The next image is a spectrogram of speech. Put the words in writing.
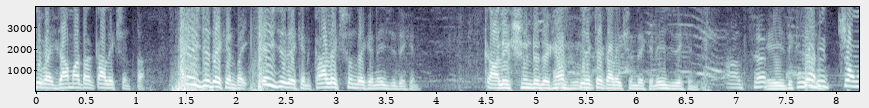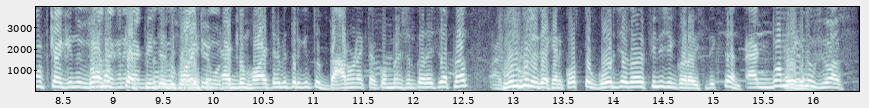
যে ভাই জামাটার কালেকশনটা এই যে দেখেন ভাই এই যে দেখেন কালেকশন দেখেন এই যে দেখেন কালেকশনটা দেখেন অস্থির একটা কালেকশন দেখেন এই যে দেখেন। আচ্ছা এই দেখছেন? চমৎকার কিন্তু দেখেন একদম হোয়াইটের মধ্যে। একদম হোয়াইটের ভিতরে কিন্তু দারুণ একটা কম্বিনেশন করা হয়েছে আপনার। আচ্ছা। ফুলগুলি দেখেন কত গর্জিয়াস ভাবে ফিনিশিং করা হয়েছে দেখছেন? একদম কিন্তু ভিউয়ার্স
